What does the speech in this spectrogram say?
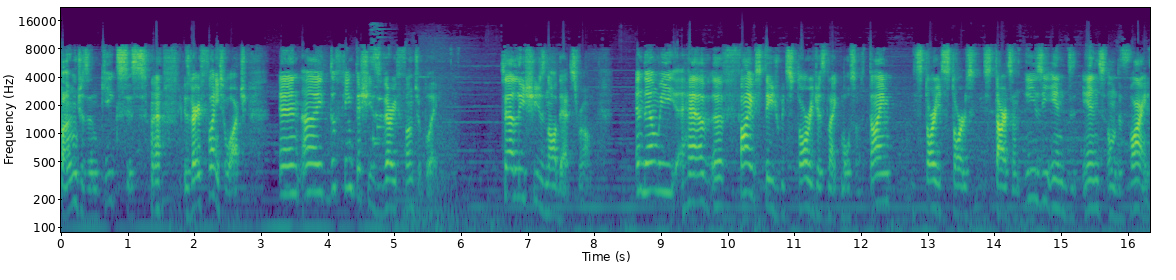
punches and kicks. It's, it's very funny to watch. And I do think that she's very fun to play. Sadly, she's not that strong. And then we have a 5 stage with story just like most of the time. The story starts, starts on easy and ends on divine.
